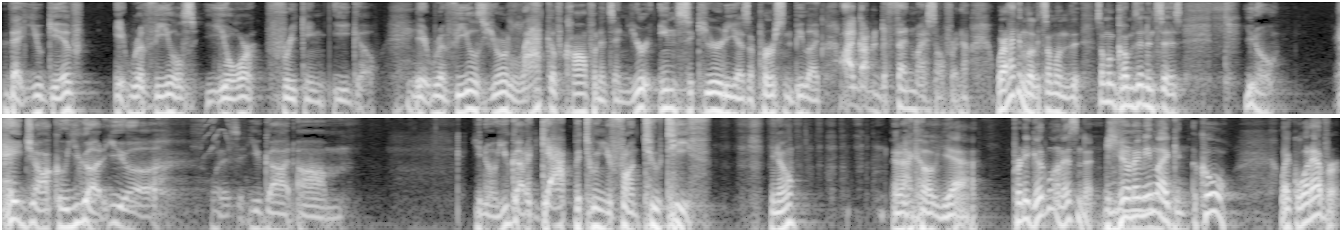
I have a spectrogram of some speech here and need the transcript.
that you give it reveals your freaking ego. Mm-hmm. It reveals your lack of confidence and your insecurity as a person to be like, I got to defend myself right now. Where I can look at someone that someone comes in and says, you know, hey Jocko, you got you uh, what is it? You got um, you know, you got a gap between your front two teeth, you know, and I go, yeah, pretty good one, isn't it? You know what I mean? Like, mm-hmm. cool, like whatever.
